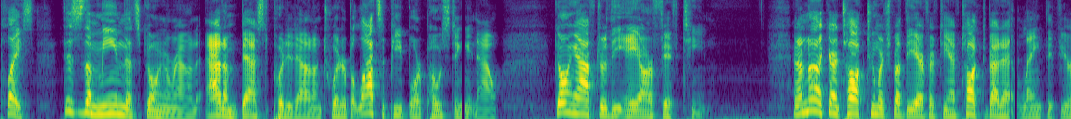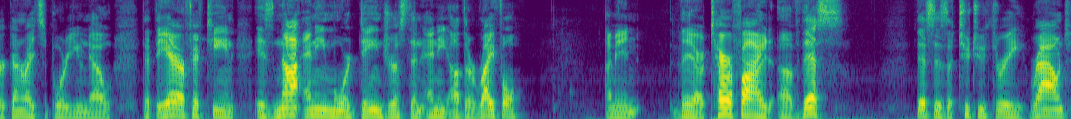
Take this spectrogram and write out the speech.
place. This is a meme that's going around. Adam Best put it out on Twitter, but lots of people are posting it now, going after the AR 15. And I'm not going to talk too much about the AR 15. I've talked about it at length. If you're a gun rights supporter, you know that the AR 15 is not any more dangerous than any other rifle. I mean, they are terrified of this. This is a 223 round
